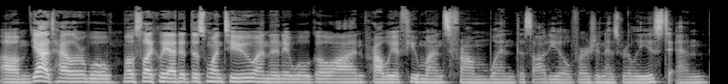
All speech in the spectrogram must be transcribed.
um, yeah, Tyler will most likely edit this one too, and then it will go on probably a few months from when this audio version is released. And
